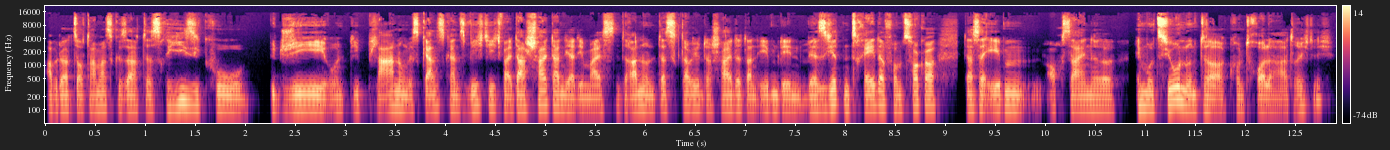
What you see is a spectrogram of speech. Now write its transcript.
Aber du hast auch damals gesagt, das Risikobudget und die Planung ist ganz, ganz wichtig, weil da scheitern ja die meisten dran. Und das, glaube ich, unterscheidet dann eben den versierten Trader vom Zocker, dass er eben auch seine Emotionen unter Kontrolle hat, richtig?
